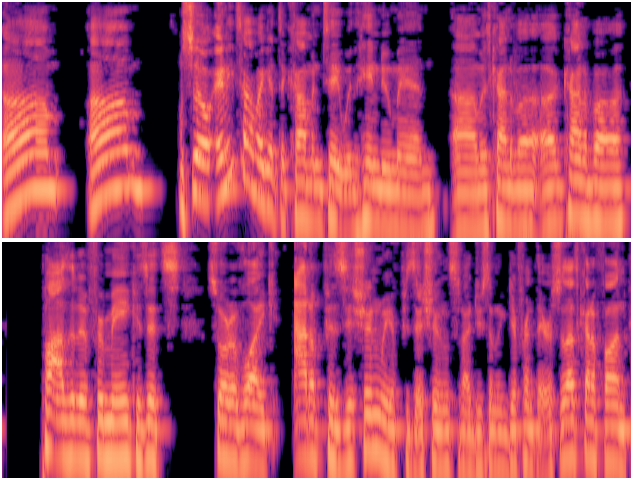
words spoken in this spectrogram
Um, um. So anytime I get to commentate with Hindu Man, um, is kind of a, a kind of a positive for me because it's sort of like out of position. We have positions and I do something different there. So that's kind of fun.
